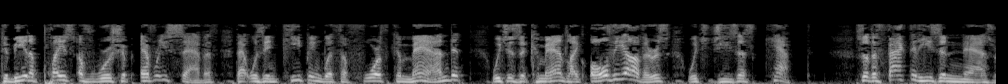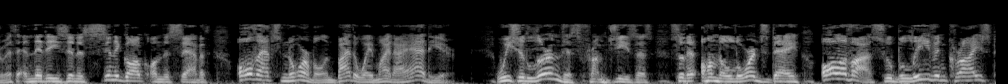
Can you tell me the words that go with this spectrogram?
to be in a place of worship every Sabbath that was in keeping with the fourth command, which is a command like all the others which Jesus kept. So the fact that he's in Nazareth and that he's in a synagogue on the Sabbath, all that's normal. And by the way, might I add here, we should learn this from Jesus so that on the Lord's day, all of us who believe in Christ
